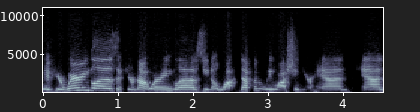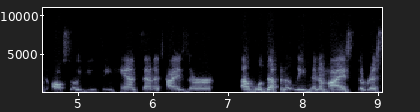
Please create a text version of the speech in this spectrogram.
if you're wearing gloves, if you're not wearing gloves, you know, wa- definitely washing your hands and also using hand sanitizer um, will definitely minimize the risk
